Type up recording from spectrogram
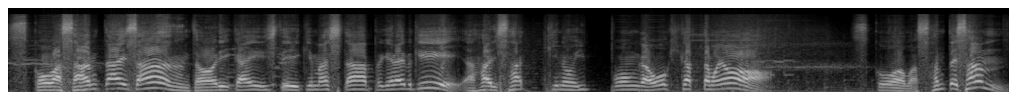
スコア3対3取り返していきました。プゲライブキやはりさっきの1本が大きかった模様スコアは3対3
